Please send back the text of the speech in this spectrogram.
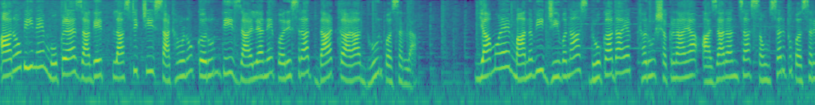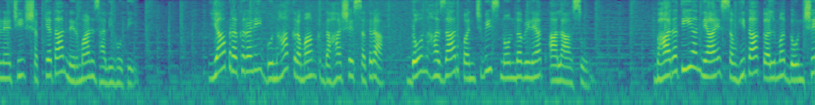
आरोपीने मोकळ्या जागेत प्लास्टिकची साठवणूक करून ती जाळल्याने परिसरात दाट काळा धूर पसरला. यामुळे मानवी जीवनास धोकादायक ठरू शकणाऱ्या आजारांचा संसर्ग पसरण्याची शक्यता निर्माण झाली होती. या प्रकरणी गुन्हा क्रमांक दहाशे सतरा दोन हजार पंचवीस नोंदविण्यात आला असून भारतीय न्याय संहिता कलम दोनशे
